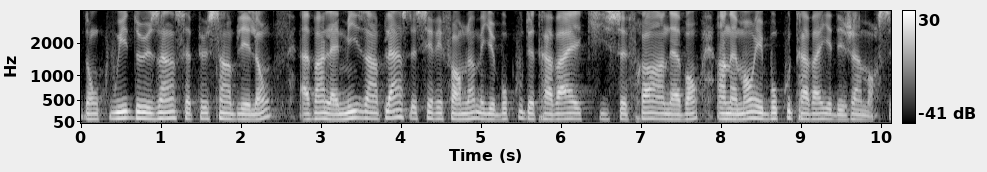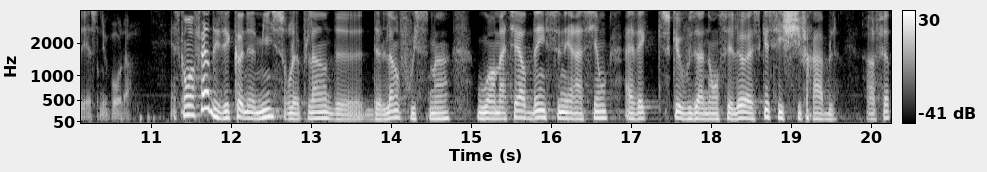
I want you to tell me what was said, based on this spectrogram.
Donc, oui, deux ans, ça peut sembler long avant la mise en place de ces réformes-là, mais il y a beaucoup de travail qui se fera en avant, en amont, et beaucoup de travail est déjà amorcé à ce niveau-là. Est-ce qu'on va faire des économies sur le plan de, de l'enfouissement ou en matière d'incinération avec ce que vous annoncez là? Est-ce que c'est chiffrable? En fait,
